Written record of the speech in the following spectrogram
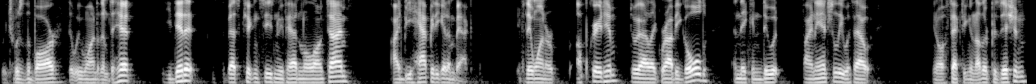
which was the bar that we wanted them to hit. He did it. It's the best kicking season we've had in a long time. I'd be happy to get him back. If they want to upgrade him to a guy like Robbie Gould and they can do it financially without, you know, affecting another position,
